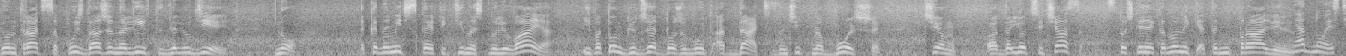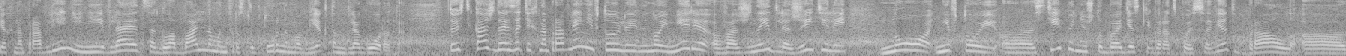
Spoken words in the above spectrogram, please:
и он тратится, пусть даже на лифты для людей, но экономическая эффективность нулевая, и потом бюджет должен будет отдать значительно больше, чем отдает сейчас, с точки зрения экономики, это неправильно. Ни одно из тех направлений не является глобальным инфраструктурным объектом для города. То есть каждое из этих направлений в той или иной мере важны для жителей, но не в той э, степени, чтобы Одесский городской совет брал э,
